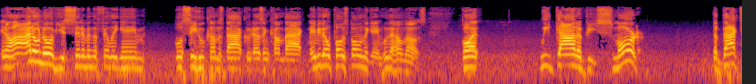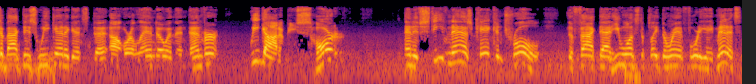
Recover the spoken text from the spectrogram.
You know, I don't know if you sit him in the Philly game. We'll see who comes back, who doesn't come back. Maybe they'll postpone the game. Who the hell knows? But we got to be smarter. The back to back this weekend against uh, Orlando and then Denver, we got to be smarter. And if Steve Nash can't control the fact that he wants to play Durant 48 minutes,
